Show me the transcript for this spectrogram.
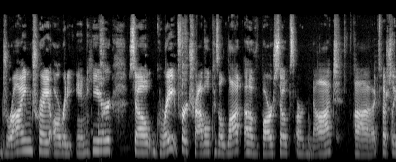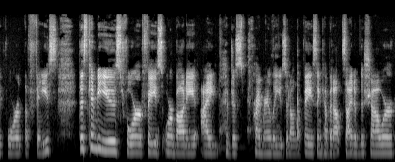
drying tray already in here. So great for travel because a lot of bar soaps are not, uh, especially for the face. This can be used for face or body. I have just primarily used it on the face and kept it outside of the shower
